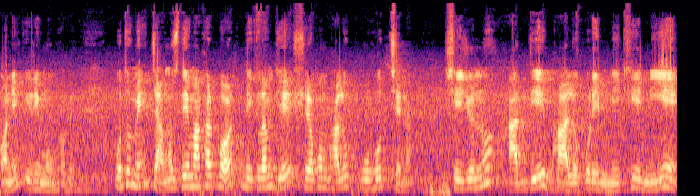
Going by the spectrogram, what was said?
অনেক রিমুভ হবে। প্রথমে চামচ দিয়ে মাখার পর দেখলাম যে সেরকম ভালো হচ্ছে না। সেই জন্য হাত দিয়ে ভালো করে মেখে নিয়ে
